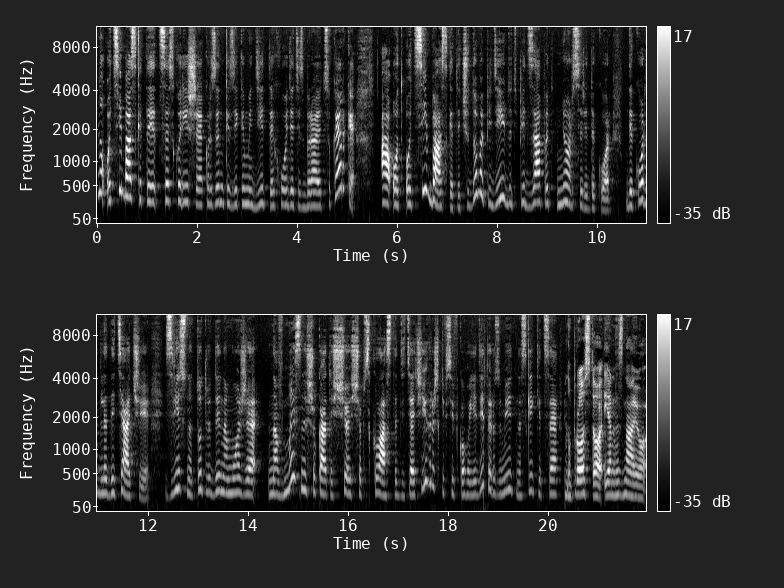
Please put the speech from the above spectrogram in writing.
Ну, оці баскети це скоріше корзинки, з якими діти ходять і збирають цукерки. А от оці баскети чудово підійдуть під запит nursery декор, декор для дитячої. Звісно, тут людина може навмисно шукати щось, щоб скласти дитячі іграшки. Всі, в кого є діти, розуміють, наскільки це ну просто я не знаю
